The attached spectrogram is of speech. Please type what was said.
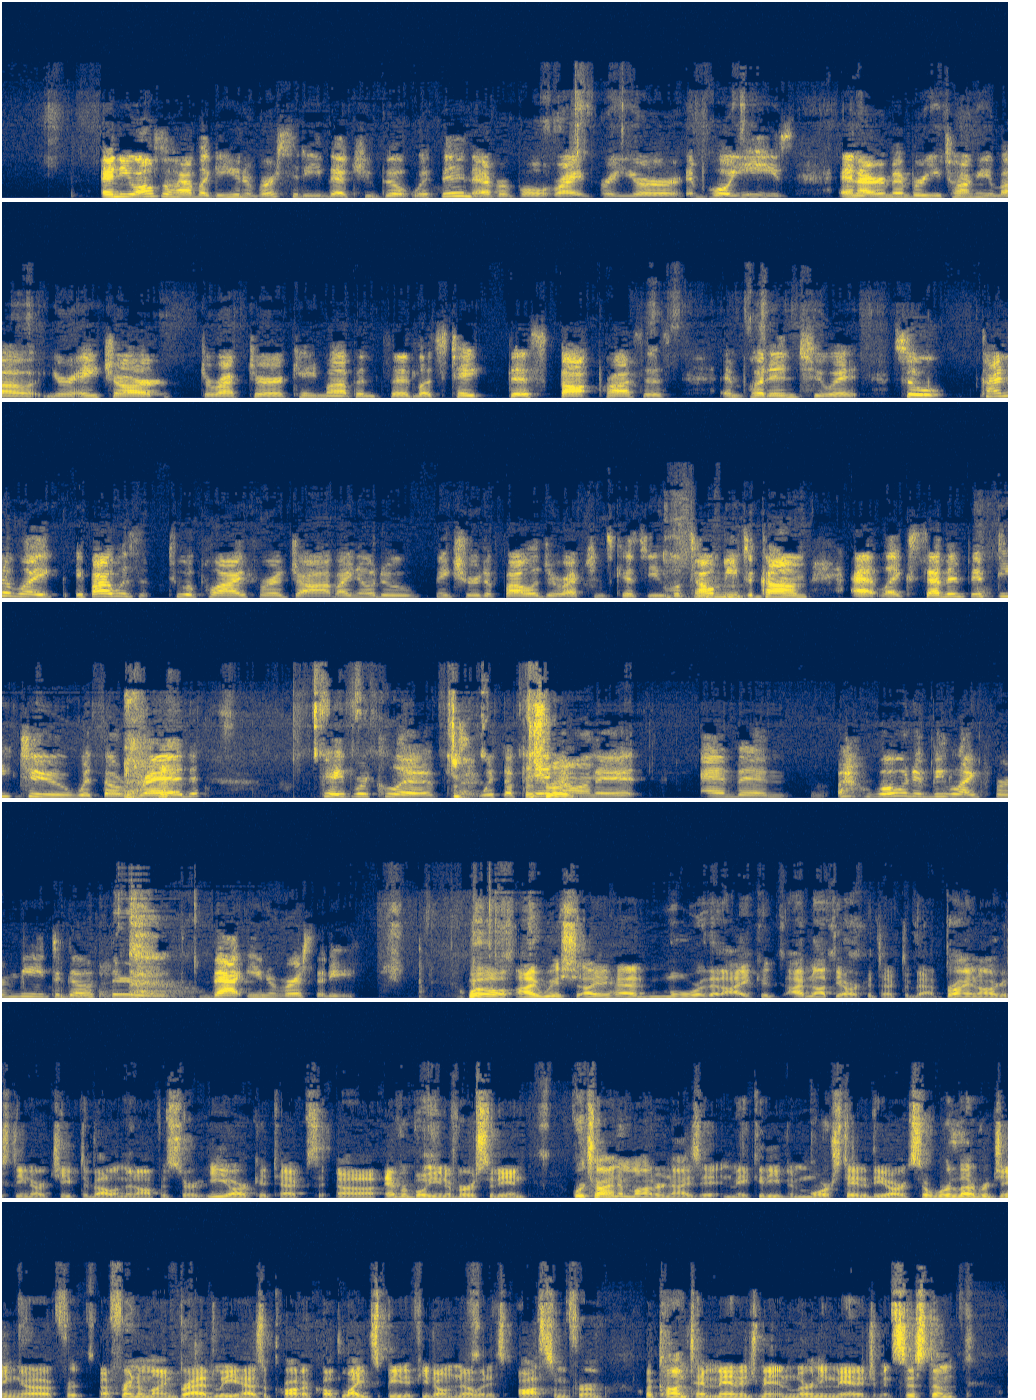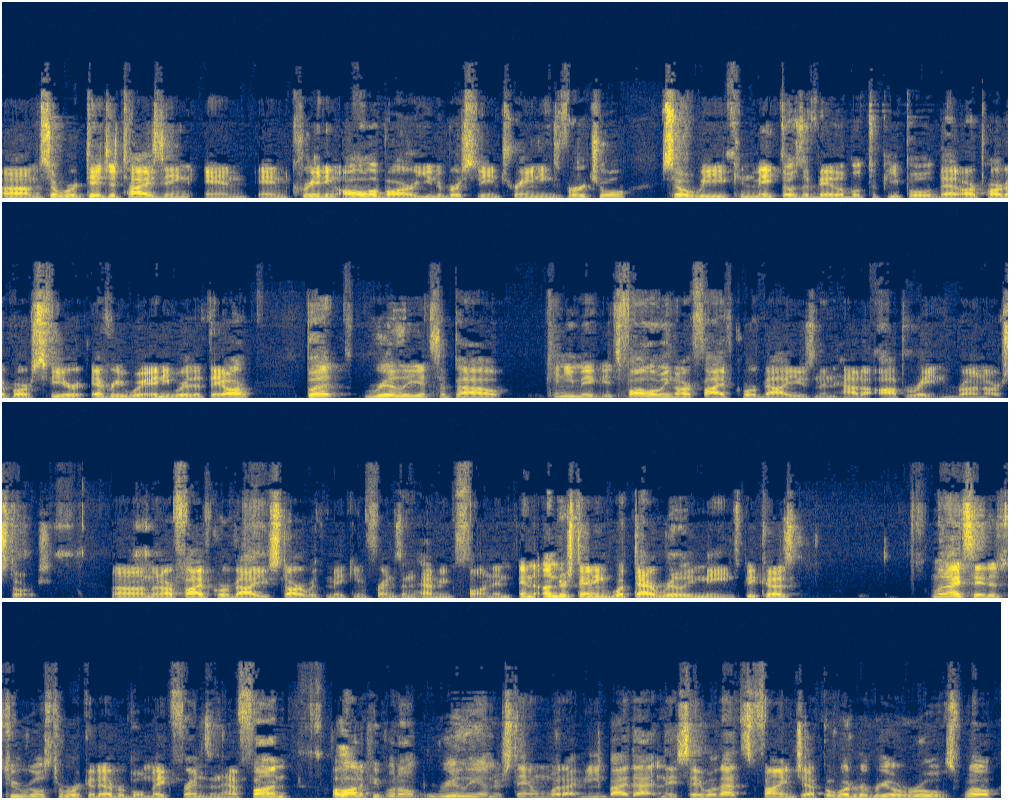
And you also have like a university that you built within Everbowl, right, for your employees. And I remember you talking about your HR director came up and said, let's take this thought process and put into it. So kind of like if I was to apply for a job, I know to make sure to follow directions because you will tell me to mm-hmm. come at like 7:52 with a red paper clip with a pin right. on it. And then what would it be like for me to go through that university? Well, I wish I had more that I could. I'm not the architect of that. Brian Augustine, our chief development officer, he architects uh, Everbowl University, and we're trying to modernize it and make it even more state of the art. So we're leveraging uh, a friend of mine, Brad Lee, has a product called Lightspeed. If you don't know it, it's awesome for a content management and learning management system. Um, so we're digitizing and and creating all of our university and trainings virtual, so we can make those available to people that are part of our sphere everywhere, anywhere that they are. But really, it's about can you make it's following our five core values and then how to operate and run our stores. Um, and our five core values start with making friends and having fun and, and understanding what that really means. Because when I say there's two rules to work at Everbowl, make friends and have fun, a lot of people don't really understand what I mean by that. And they say, well, that's fine, Jeff, but what are the real rules? Well,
